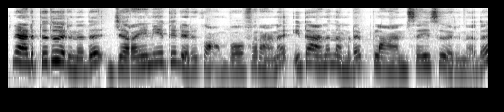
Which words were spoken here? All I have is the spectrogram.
ഇനി അടുത്തത് വരുന്നത് ജെറേനിയത്തിന്റെ ഒരു കോംബോ ഓഫറാണ്. ഇതാണ് നമ്മുടെ പ്ലാന്റ് സൈസ് വരുന്നത്.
